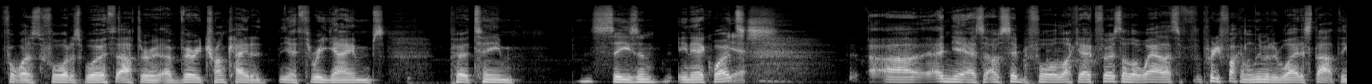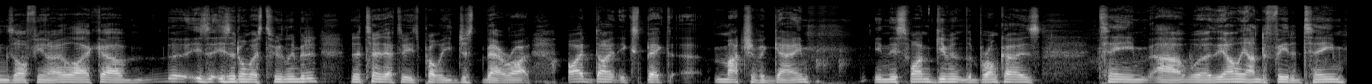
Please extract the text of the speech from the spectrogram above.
for what it's, for what it's worth, after a, a very truncated, you know, three games per team season in air quotes. Yes, uh, and yeah, as I've said before, like at first I thought, wow, that's a pretty fucking limited way to start things off. You know, like um, is is it almost too limited? But it turns out to be it's probably just about right. I don't expect uh, much of a game in this one, given the Broncos team uh, were the only undefeated team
